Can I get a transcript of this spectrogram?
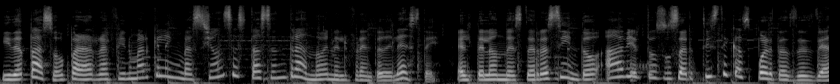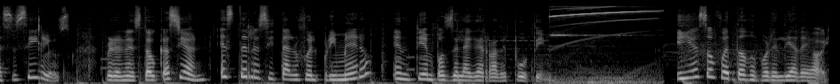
y de paso para reafirmar que la invasión se está centrando en el frente del este. El telón de este recinto ha abierto sus artísticas puertas desde hace siglos, pero en esta ocasión, este recital fue el primero en tiempos de la guerra de Putin. Y eso fue todo por el día de hoy.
